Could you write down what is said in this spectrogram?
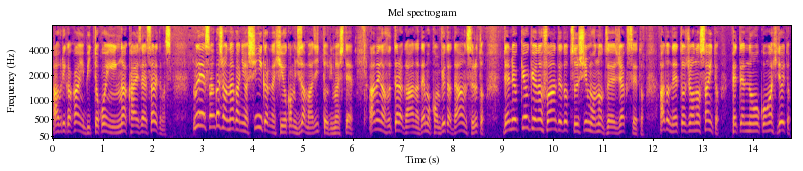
アフリカ会議ビットコインが開催されています。で、参加者の中にはシニカルな費用化も実は混じっておりまして、雨が降ったらガーナでもコンピューターダウンすると、電力供給の不安定と通信網の脆弱性と、あとネット上のサインと、ペテンの横行がひどいと、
